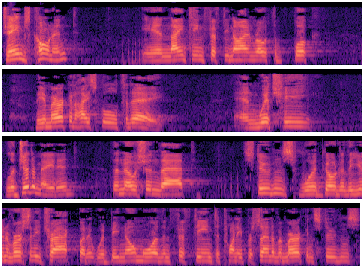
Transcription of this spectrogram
James Conant, in 1959, wrote the book The American High School Today, in which he legitimated the notion that students would go to the university track, but it would be no more than 15 to 20 percent of American students,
